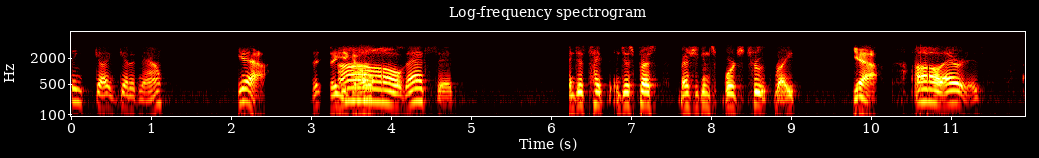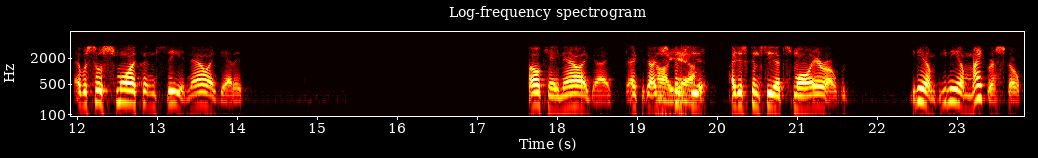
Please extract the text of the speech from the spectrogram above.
think I get it now. yeah. Th- there you go. oh, that's it. And just type and just press Michigan Sports Truth, right? Yeah, Oh, there it is. It was so small I couldn't see it. Now I get it. Okay, now I. It. I, I just Oh, couldn't yeah. see it. I just couldn't see that small arrow. You need a you need a microscope.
